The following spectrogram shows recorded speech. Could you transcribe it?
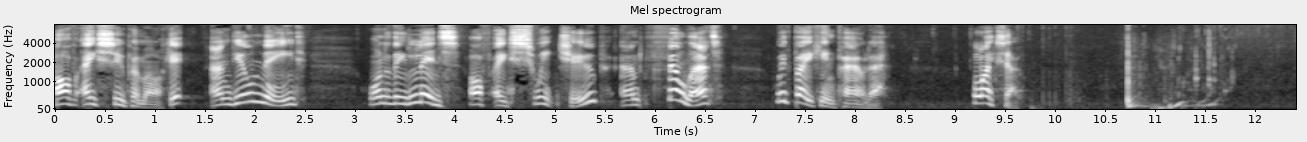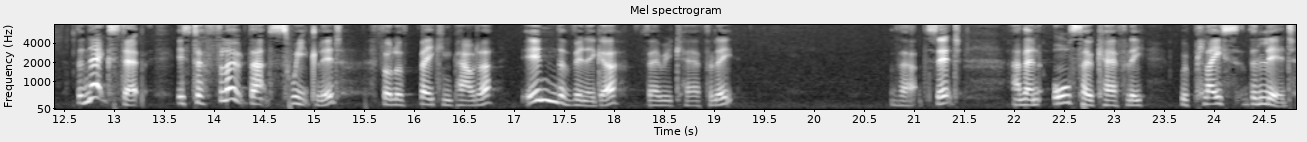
of a supermarket, and you'll need one of the lids off a sweet tube and fill that with baking powder, like so. The next step is to float that sweet lid full of baking powder in the vinegar very carefully. That's it. And then also carefully replace the lid.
